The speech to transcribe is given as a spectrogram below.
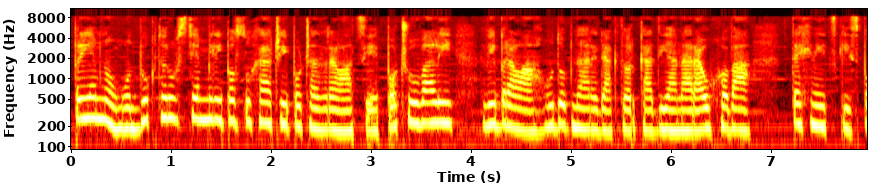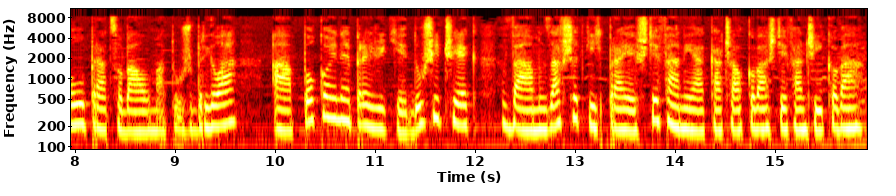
Príjemnú hudbu, ktorú ste, milí poslucháči, počas relácie počúvali, vybrala hudobná redaktorka Diana Rauchová. Technicky spolupracoval Matúš Brila a pokojné prežitie dušičiek vám za všetkých praje Štefánia Kačalková Štefančíková.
